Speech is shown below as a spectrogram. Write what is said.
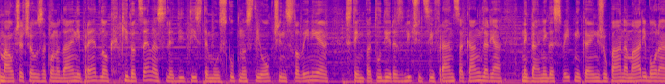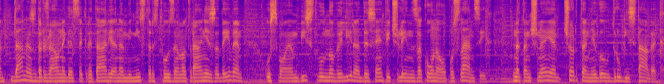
Mavčečev zakonodajni predlog, ki docela sledi tistemu skupnosti občin Slovenije, s tem pa tudi različici Franca Kanglerja, nekdanjega svetnika in župana Maribora, danes državnega sekretarja na Ministrstvu za notranje zadeve, v svojem bistvu novelira deseti člen zakona o poslancih, natančneje črta njegov drugi stavek.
